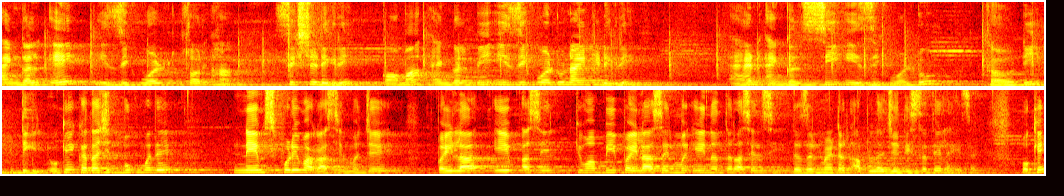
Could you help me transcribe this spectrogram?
angle A is equal to sorry हां sixty degree comma angle B is equal to ninety degree and angle C is equal to thirty degree okay कदाचित बुकमध्ये नेम्स पुढे मागा असतील म्हणजे पहिला ए असेल किंवा बी पहिला असेल मग ए नंतर असेल सी. डझंट मॅटर आपल्याला जे दिसतं ते लिहायचं आहे. ओके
